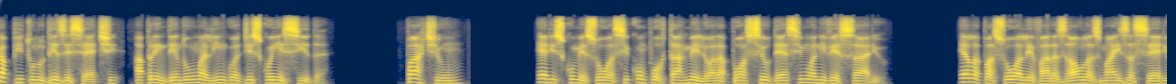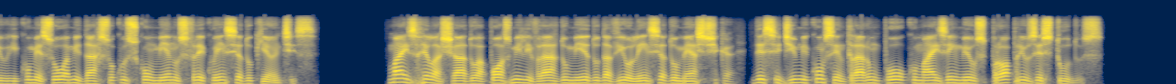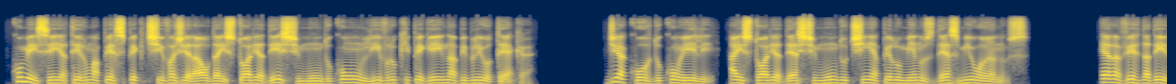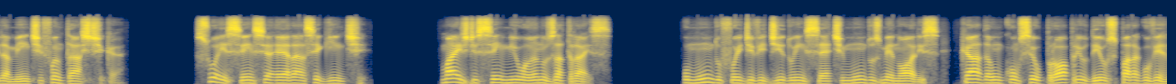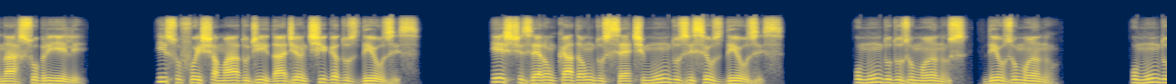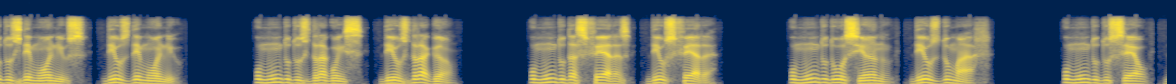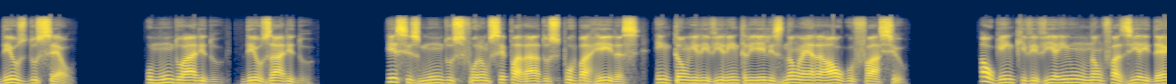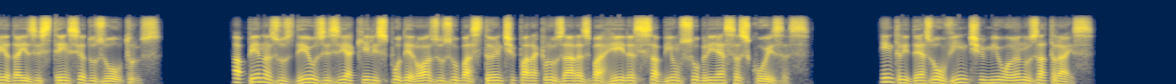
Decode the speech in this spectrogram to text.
Capítulo 17 Aprendendo uma língua desconhecida. Parte 1 Eris começou a se comportar melhor após seu décimo aniversário. Ela passou a levar as aulas mais a sério e começou a me dar socos com menos frequência do que antes. Mais relaxado após me livrar do medo da violência doméstica, decidi me concentrar um pouco mais em meus próprios estudos. Comecei a ter uma perspectiva geral da história deste mundo com um livro que peguei na biblioteca. De acordo com ele, a história deste mundo tinha pelo menos 10 mil anos. Era verdadeiramente fantástica. Sua essência era a seguinte: mais de 100 mil anos atrás. O mundo foi dividido em sete mundos menores, cada um com seu próprio Deus para governar sobre ele. Isso foi chamado de Idade Antiga dos Deuses. Estes eram cada um dos sete mundos e seus deuses. O mundo dos humanos, Deus humano. O mundo dos demônios, Deus demônio. O mundo dos dragões, Deus dragão. O mundo das feras, Deus fera. O mundo do oceano, Deus do mar. O mundo do céu, Deus do céu. O mundo árido, Deus árido. Esses mundos foram separados por barreiras, então ir e vir entre eles não era algo fácil. Alguém que vivia em um não fazia ideia da existência dos outros. Apenas os deuses e aqueles poderosos o bastante para cruzar as barreiras sabiam sobre essas coisas. Entre 10 ou 20 mil anos atrás,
